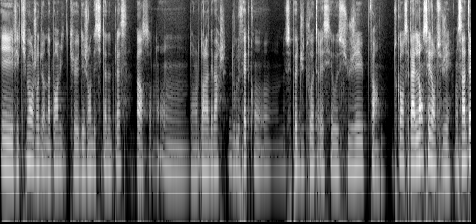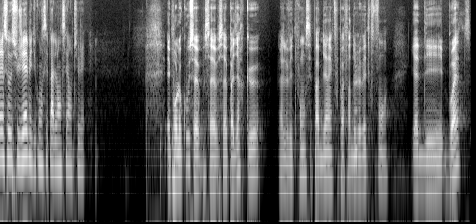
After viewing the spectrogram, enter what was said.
Et effectivement, aujourd'hui, on n'a pas envie que des gens décident à notre place enfin, dans, la démarche. D'où le fait qu'on ne s'est pas du tout intéressé au sujet. Enfin, en tout cas, on ne s'est pas lancé dans le sujet. On s'est intéressé au sujet, mais du coup, on ne s'est pas lancé dans le sujet. Et pour le coup, ça ne veut pas dire que la levée de fonds, c'est pas bien, il ne faut pas faire de mmh. levée de fonds. Hein. Il y a des boîtes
